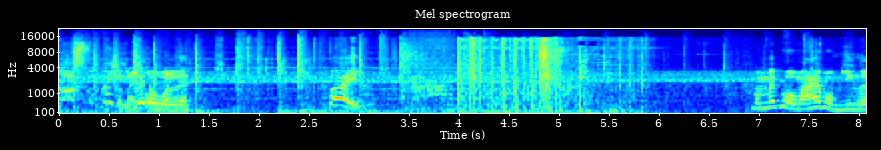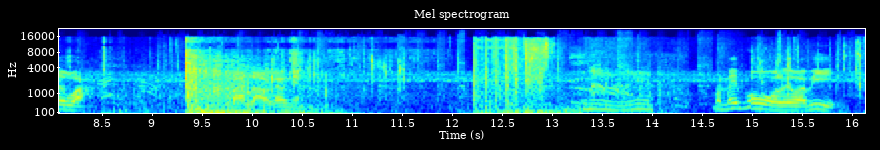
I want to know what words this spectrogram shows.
Lost the lead. สไนไม่เปอโดร์นเลย เฮ้ย มันไม่โผล่มาให้ผมยิงเลยว่ะ บ้านเราแล้วเนี่ยอื้อหือมันไม่โผล่เลยว่ะพี่ Drone inbound.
